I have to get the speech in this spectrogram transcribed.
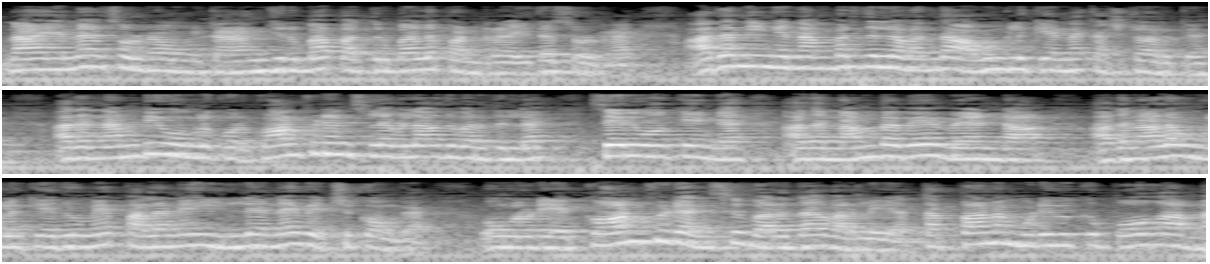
நான் என்ன சொல்றேன் உங்களுக்கு? அஞ்சு ரூபாய் பத்து ரூபாயில பண்ற இதை சொல்றேன். அதை நீங்க நம்புறதுல வந்து அவங்களுக்கு என்ன கஷ்டம் இருக்கு? அதை நம்பி உங்களுக்கு ஒரு கான்பிடன்ஸ் லெவலாவது வருது இல்ல சரி ஓகேங்க. அதை நம்பவே வேண்டாம். அதனால உங்களுக்கு எதுவுமே பலனே இல்லைன்னே வச்சுக்கோங்க. உங்களுடைய கான்பிடன்ஸ் வருதா வரலையா? தப்பான முடிவுக்கு போகாம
